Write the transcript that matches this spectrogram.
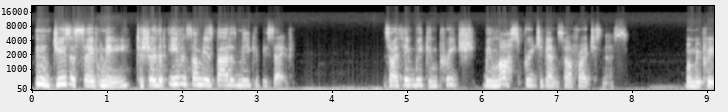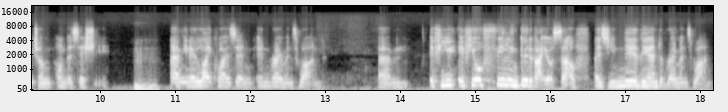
Jesus saved me to show that even somebody as bad as me could be saved. So I think we can preach, we must preach against self righteousness when we preach on, on this issue. Mm-hmm. Um, you know, likewise in, in Romans 1. Um, if you if you're feeling good about yourself as you near the end of Romans 1,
